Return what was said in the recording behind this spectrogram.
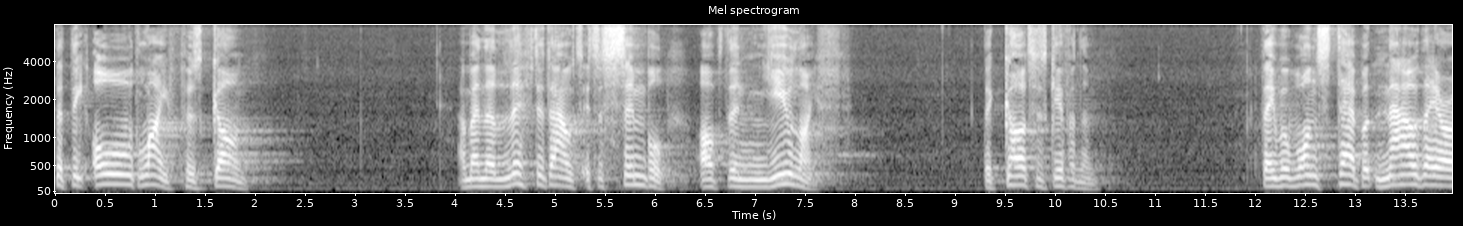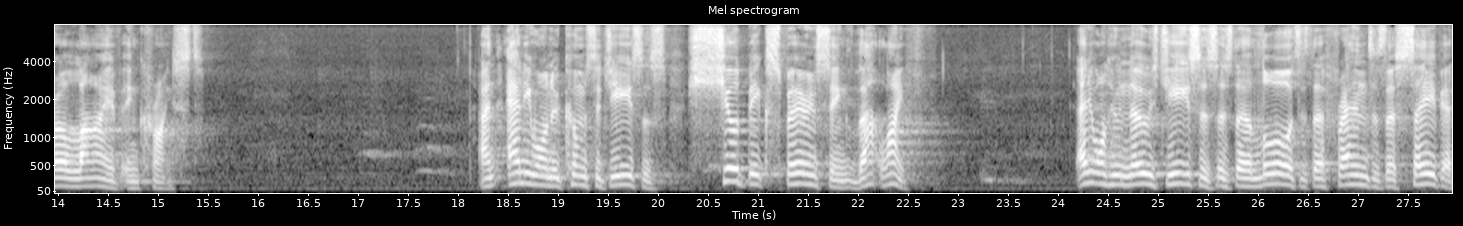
That the old life has gone. And when they're lifted out, it's a symbol of the new life that God has given them. They were once dead, but now they are alive in Christ. And anyone who comes to Jesus should be experiencing that life. Anyone who knows Jesus as their Lord, as their friend, as their Savior,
